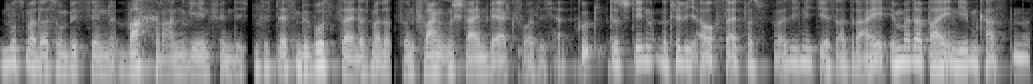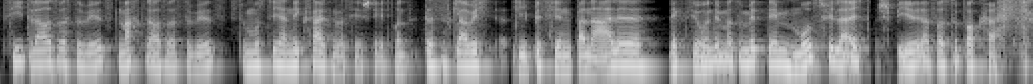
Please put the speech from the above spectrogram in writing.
muss man da so ein bisschen wach rangehen, finde ich. Und sich dessen bewusst sein, dass man da so ein Frankensteinwerk vor sich hat. Gut, das steht natürlich auch seit, was weiß ich nicht, DSA 3 immer dabei in jedem Kasten. Zieh draus, was du willst, mach draus, was du willst. Du musst dich an nichts halten, was hier steht. Und das ist, glaube ich, die bisschen banale Lektion, die man so mitnehmen muss vielleicht. Spiel, auf was du Bock hast.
